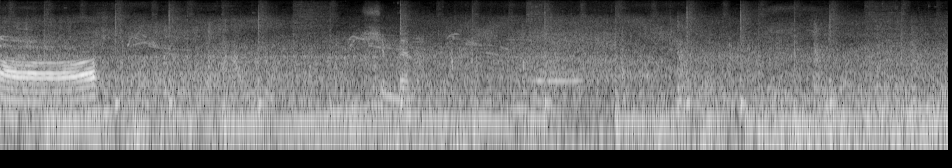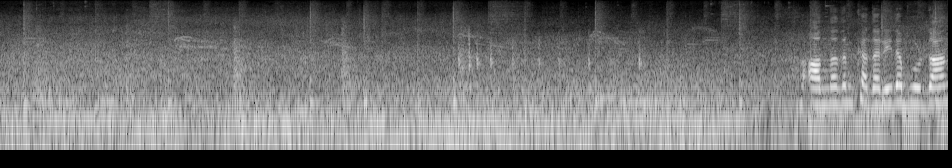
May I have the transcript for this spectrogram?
Aa. Anladığım kadarıyla buradan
